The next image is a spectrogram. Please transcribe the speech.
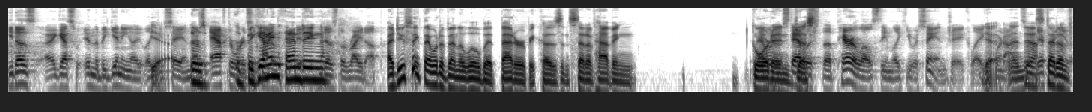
he does? I guess in the beginning, like, like you say, and There's then afterwards, the he kind beginning, of- it- ending- He does the write up. I do think that would have been a little bit better because instead of having Gordon established just the parallels theme, like you were saying, Jake. Like yeah, we're not and so instead of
